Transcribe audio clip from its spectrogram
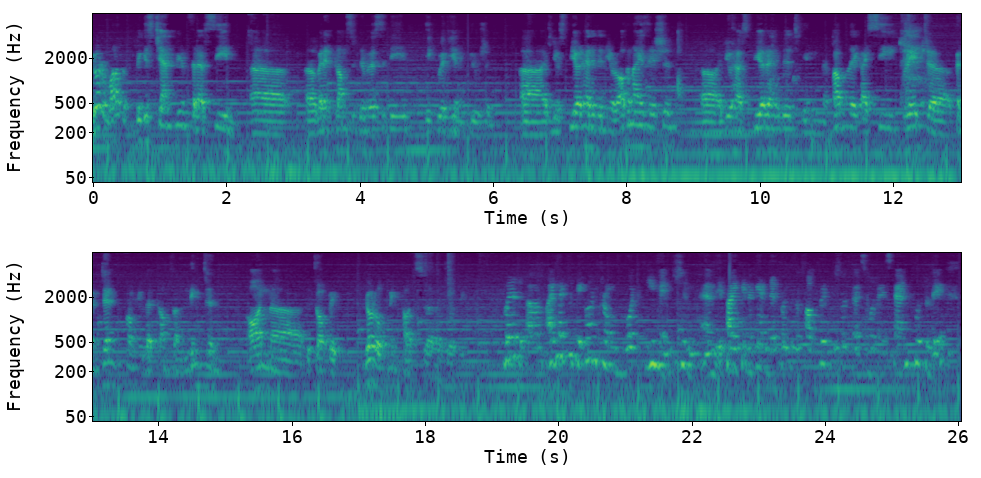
you're one of the biggest champions that I've seen uh, uh, when it comes to diversity, equity, and inclusion. Uh, you spearheaded in your organization. You have spearheaded in the public. I see great content from you that comes on LinkedIn on the topic. Your opening thoughts, Jyoti. Well, um, I'd like to take on from what he mentioned, and if I can again refer to the corporate because that's what I stand for today,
